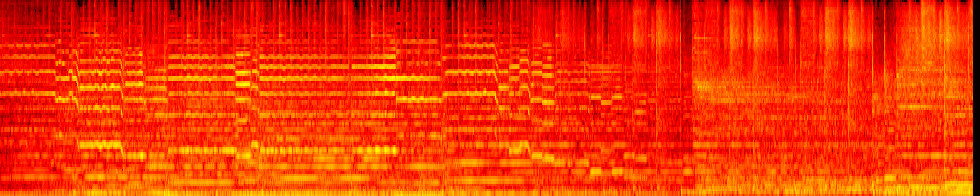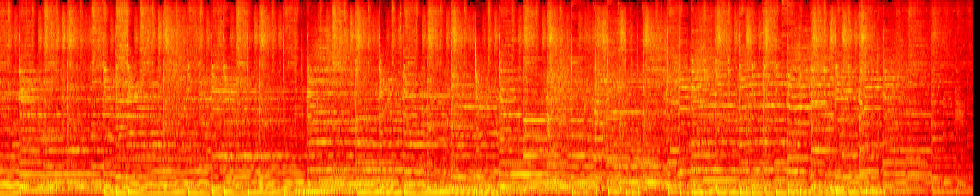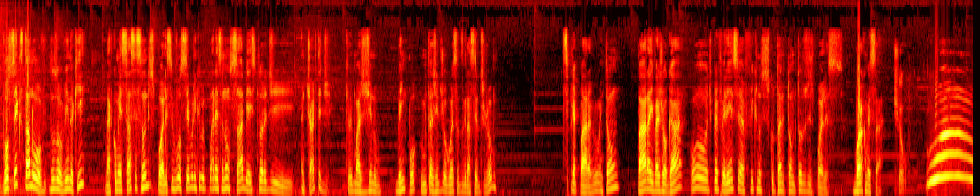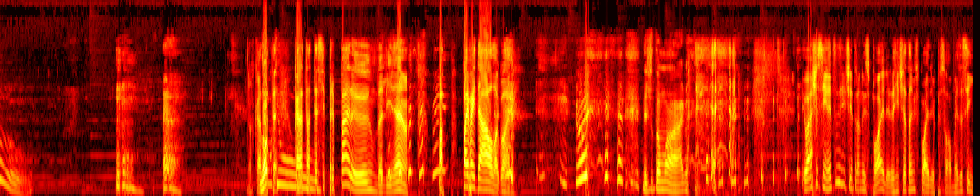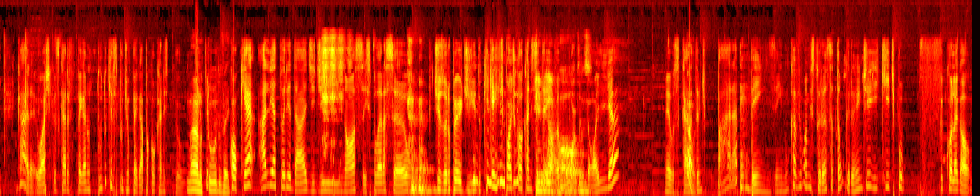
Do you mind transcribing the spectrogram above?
Você que está no- nos ouvindo aqui, vai começar a sessão de spoiler. Se você, por incrível que pareça, não sabe a história de Uncharted, que eu imagino bem pouco, muita gente jogou essa desgraceira desse jogo, se prepara, viu? Então, para e vai jogar, ou de preferência fique nos escutando e tome todos os spoilers. Bora começar. Show. Uou! O cara, Logo tá, até, o... o cara tá até se preparando ali, né? Pa- Pai vai dar aula agora. Deixa eu tomar uma água. Eu acho assim, antes da gente entrar no spoiler, a gente já tá no spoiler, pessoal, mas assim, cara, eu acho que os caras pegaram tudo que eles podiam pegar pra colocar nesse jogo. Mano, Tipo, tudo, velho. Qualquer aleatoriedade de, nossa, exploração, tesouro perdido, o que, que a gente pode colocar nesse trem? Vamos pôr, porque olha. Meu, os caras estão de parabéns, hein? Nunca vi uma misturança tão grande e que, tipo, ficou legal.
